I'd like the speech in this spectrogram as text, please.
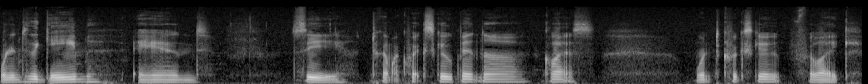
went into the game and see took out my quick scope in uh, class. Went to quick scope for like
